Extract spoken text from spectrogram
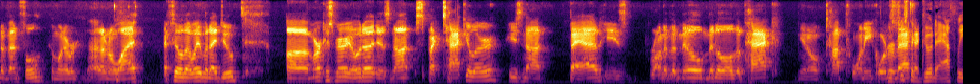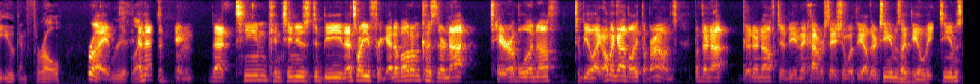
Eventful and whatever. I don't know why i feel that way but i do. Uh, marcus mariota is not spectacular. He's not bad. He's run of the mill middle of the pack you know top 20 quarterback he's just a good athlete who can throw. Right. Like, and that's the thing. That team continues to be that's why you forget about them because they're not terrible enough to be like oh my god they're like the browns but they're not good enough to be in the conversation with the other teams, like the mm-hmm. elite teams.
